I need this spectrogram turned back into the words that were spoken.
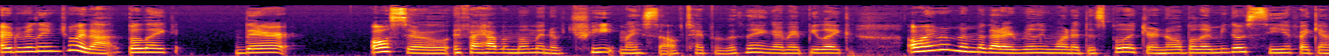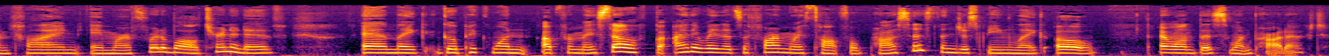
I'd really enjoy that. But like there also, if I have a moment of treat myself type of a thing, I might be like, oh, I remember that I really wanted this bullet journal, but let me go see if I can find a more affordable alternative and like go pick one up for myself. But either way, that's a far more thoughtful process than just being like, oh, I want this one product.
